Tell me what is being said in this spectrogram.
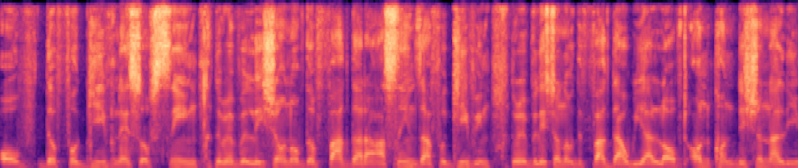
of the forgiveness of sin, the revelation of the fact that our sins are forgiven, the revelation of the fact that we are loved unconditionally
